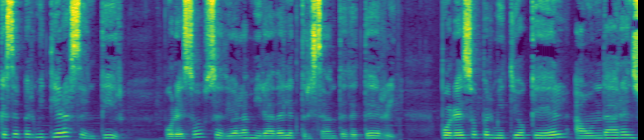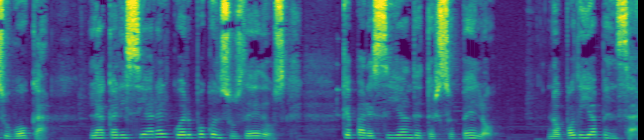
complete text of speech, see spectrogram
que se permitiera sentir, por eso se dio a la mirada electrizante de Terry. Por eso permitió que él ahondara en su boca, la acariciara el cuerpo con sus dedos, que parecían de terciopelo. No podía pensar.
